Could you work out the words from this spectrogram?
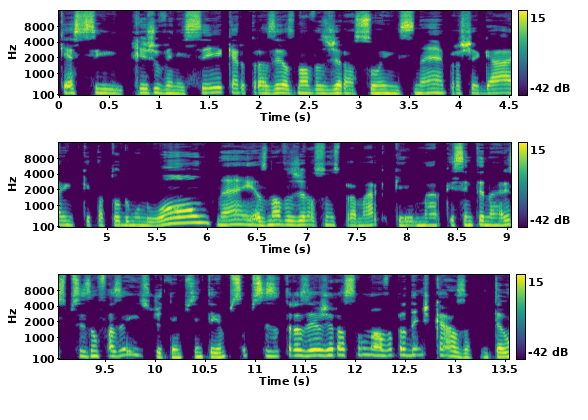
quer se rejuvenescer, quero trazer as novas gerações, né, para chegarem, porque tá todo mundo on, né? E as novas gerações para a marca, porque marcas centenárias precisam fazer isso de tempos em tempos, você precisa trazer a geração nova para dentro de casa. Então,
